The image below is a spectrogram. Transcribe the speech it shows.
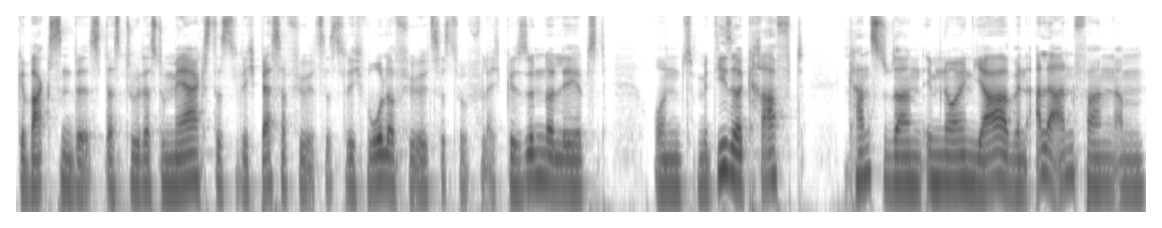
gewachsen bist, dass du, dass du merkst, dass du dich besser fühlst, dass du dich wohler fühlst, dass du vielleicht gesünder lebst. Und mit dieser Kraft kannst du dann im neuen Jahr, wenn alle anfangen, am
